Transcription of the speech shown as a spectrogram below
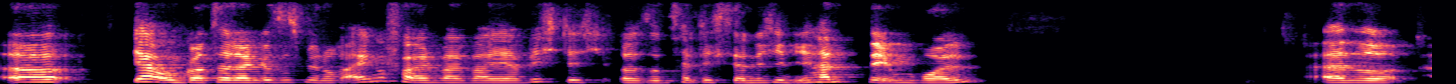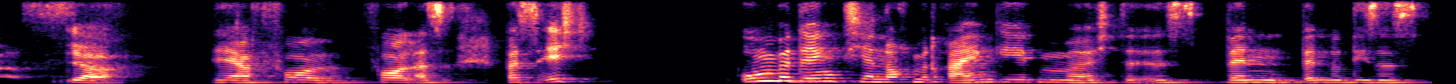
Äh, ja, und Gott sei Dank ist es mir noch eingefallen, weil war ja wichtig, sonst hätte ich es ja nicht in die Hand nehmen wollen. Also, ja. Ja, voll, voll. Also, was ich unbedingt hier noch mit reingeben möchte, ist, wenn, wenn du dieses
